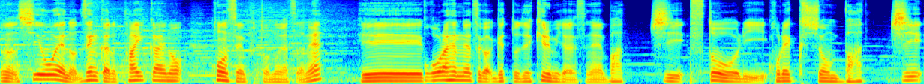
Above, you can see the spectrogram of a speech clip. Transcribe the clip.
うん、COA の前回の大会のコンセプトのやつだね。へえ、ここら辺のやつがゲットできるみたいですね。バッチ、ストーリー、コレクション、バッチち。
